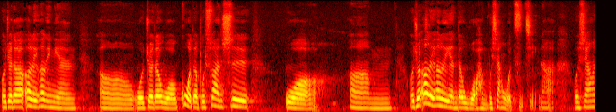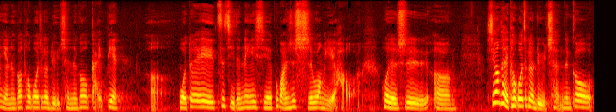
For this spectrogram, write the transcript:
我觉得二零二零年，呃，我觉得我过得不算是我，嗯，我觉得二零二零年的我很不像我自己。那我希望也能够透过这个旅程，能够改变，呃，我对自己的那一些，不管是失望也好啊，或者是呃。希望可以透过这个旅程，能够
